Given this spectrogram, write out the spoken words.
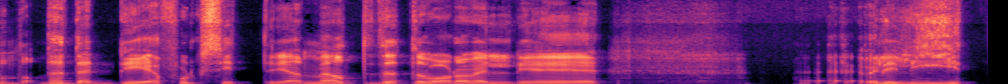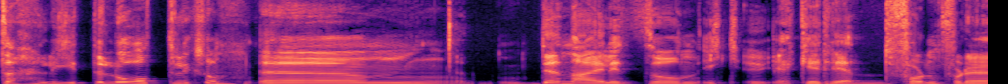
na. Det, er det folk sitter igjen med, at dette var da veldig eh, Veldig lite, lite låt, liksom. Ehm, den er jeg litt sånn ikke, Jeg er ikke redd for den, for det,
